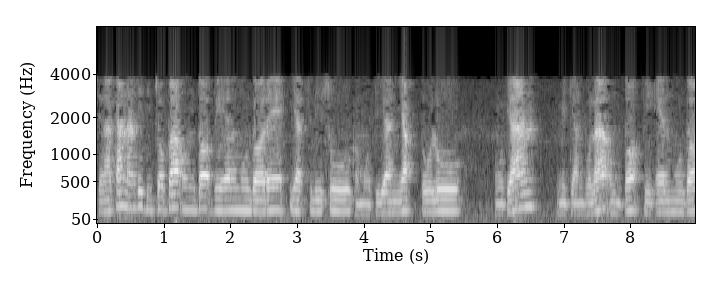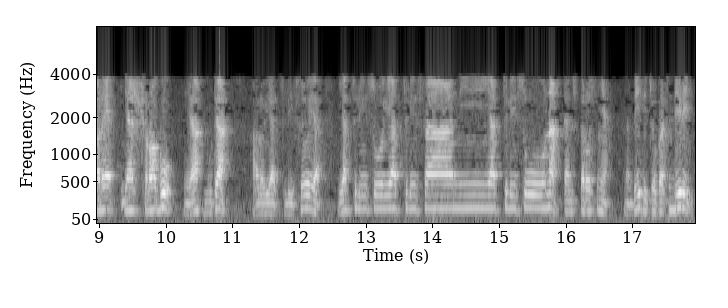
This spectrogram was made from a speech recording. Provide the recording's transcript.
Silakan nanti dicoba untuk fi'il mudhari yajlisu, kemudian yaktulu. Kemudian demikian pula untuk fi'il mudhari yashrabu ya, mudah. Kalau yajlisu ya yajlisu yajlisani yajlisuna dan seterusnya. Nanti dicoba sendiri.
